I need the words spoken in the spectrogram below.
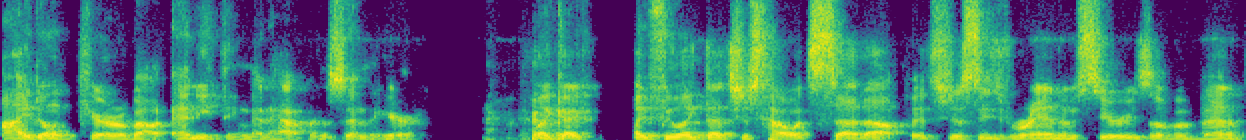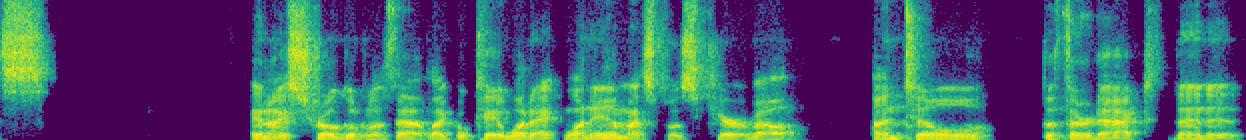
I don't care about anything that happens in here. Like I I feel like that's just how it's set up. It's just these random series of events and I struggled with that. Like, okay, what I, what am I supposed to care about until the third act? Then it,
